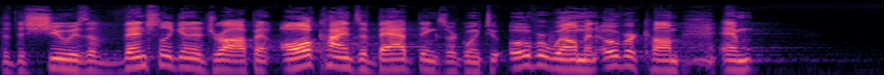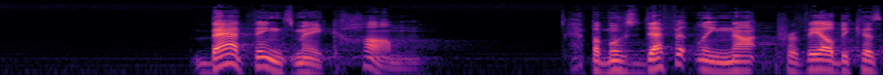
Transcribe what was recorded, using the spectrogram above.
that the shoe is eventually going to drop and all kinds of bad things are going to overwhelm and overcome, and bad things may come but most definitely not prevail because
